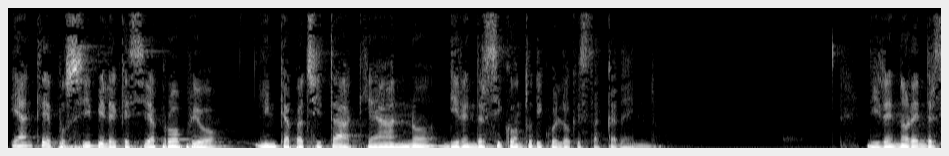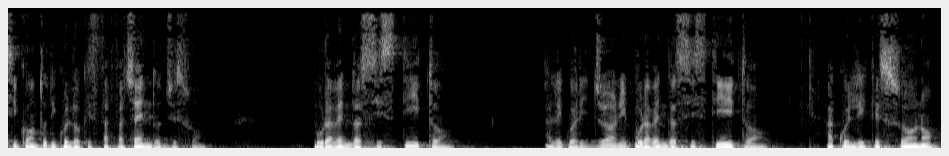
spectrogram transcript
È anche possibile che sia proprio l'incapacità che hanno di rendersi conto di quello che sta accadendo, di re- non rendersi conto di quello che sta facendo Gesù, pur avendo assistito alle guarigioni, pur avendo assistito a quelli che sono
